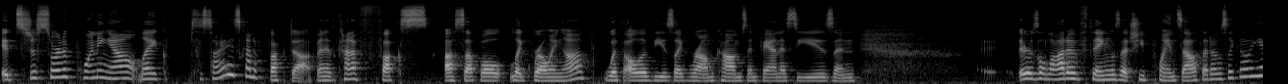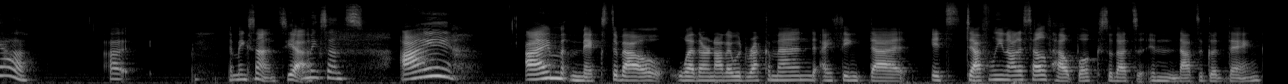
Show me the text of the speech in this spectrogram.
It's just sort of pointing out like society's kind of fucked up and it kind of fucks us up all like growing up with all of these like rom coms and fantasies and there's a lot of things that she points out that I was like, oh yeah, uh, That makes sense. Yeah. that makes sense. I I'm mixed about whether or not I would recommend. I think that it's definitely not a self-help book, so that's and that's a good thing.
